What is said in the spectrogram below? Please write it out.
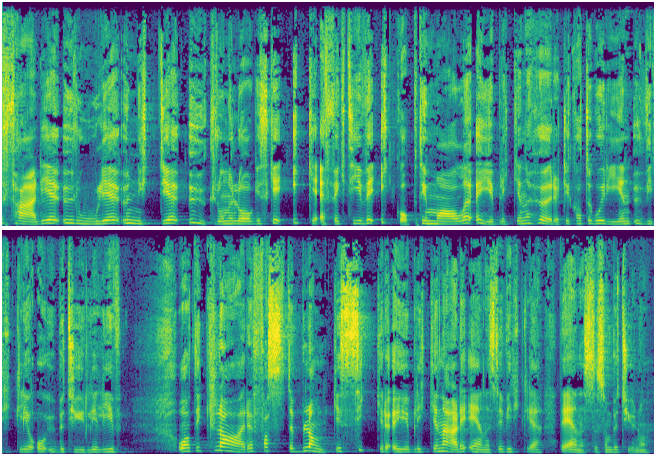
uferdige, urolige, unyttige, ukronologiske, ikke-effektive, ikke-optimale øyeblikkene hører til kategorien uvirkelige og ubetydelige liv. Og at de klare, faste, blanke, sikre øyeblikkene er det eneste virkelige, det eneste som betyr noe.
